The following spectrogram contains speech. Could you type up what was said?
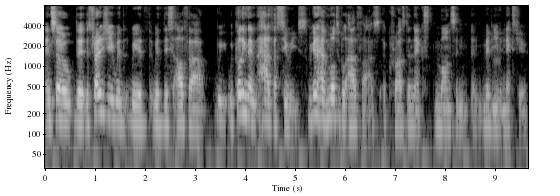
And so the, the strategy with with with this alpha, we, we're calling them alpha series. We're gonna have multiple alphas across the next months and, and maybe even next year.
